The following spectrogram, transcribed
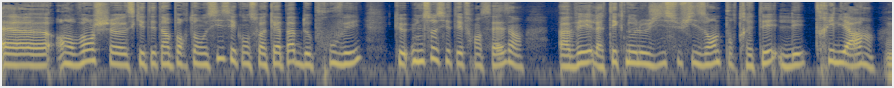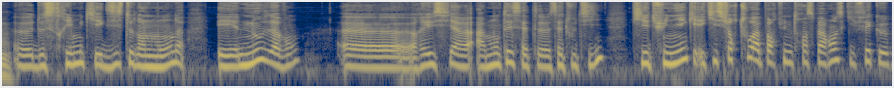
Euh, en revanche, ce qui était important aussi, c'est qu'on soit capable de prouver qu'une société française avait la technologie suffisante pour traiter les trilliards mmh. de streams qui existent dans le monde. Et nous avons euh, réussi à, monter cette, cet outil qui est unique et qui surtout apporte une transparence qui fait que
